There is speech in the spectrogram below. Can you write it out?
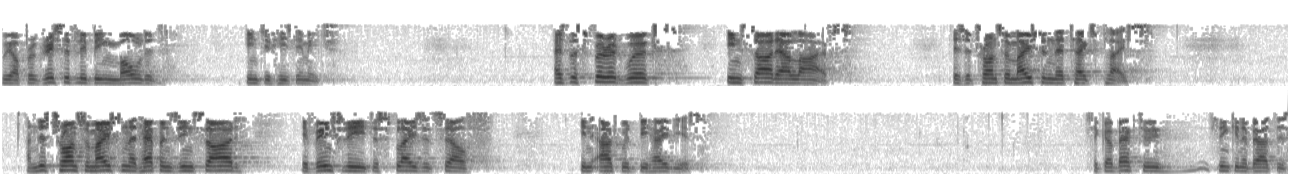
we are progressively being molded into his image. As the Spirit works inside our lives, there's a transformation that takes place. And this transformation that happens inside eventually displays itself in outward behaviors. So go back to thinking about this.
